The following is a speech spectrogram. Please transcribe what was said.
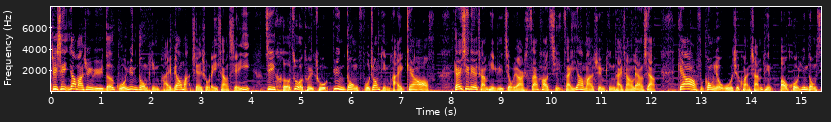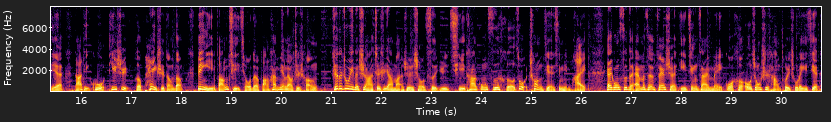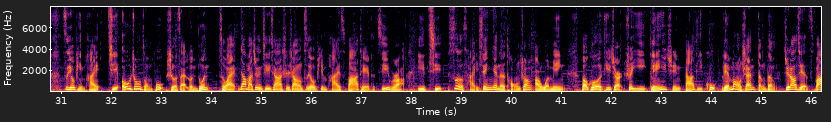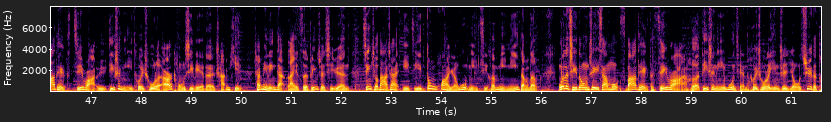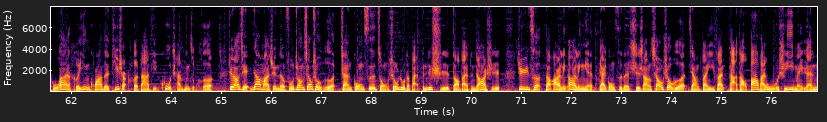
据悉，亚马逊与德国运动品牌彪马签署了一项协议，即合作推出运动服装品牌 Care Off。该系列产品于九月二十三号起在亚马逊平台上亮相。Care Off 共有五十款产品，包括运动鞋、打底裤、T 恤和配饰等等，并以防起球的防汗面料制成。值得注意的是啊，这是亚马逊首次与其他公司合作创建新品牌。该公司的 Amazon Fashion 已经在美国和欧洲市场推出了一些自有品牌，其欧洲总部设在伦敦。此外，亚马逊旗下时尚自有品牌 Spotted Zebra 以其色彩鲜艳的童装而闻名，包括 T 恤、睡衣、连衣裙、打底裤、连帽衫等等。据了解，Spotted Zebra 与迪士尼推出了儿童系列的产品。产品灵感来自《冰雪奇缘》《星球大战》以及动画人物米奇和米妮等等。为了启动这一项目，Spotted Zebra 和迪士尼目前推出了印制有趣的图案和印花的 T 恤和打底裤产品组合。据了解，亚马逊的服装销售额占公司总收入的百分之十到百分之二十。据预测，到二零二零年，该公司的时尚销售额将翻一番，达到八百五十亿美元。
